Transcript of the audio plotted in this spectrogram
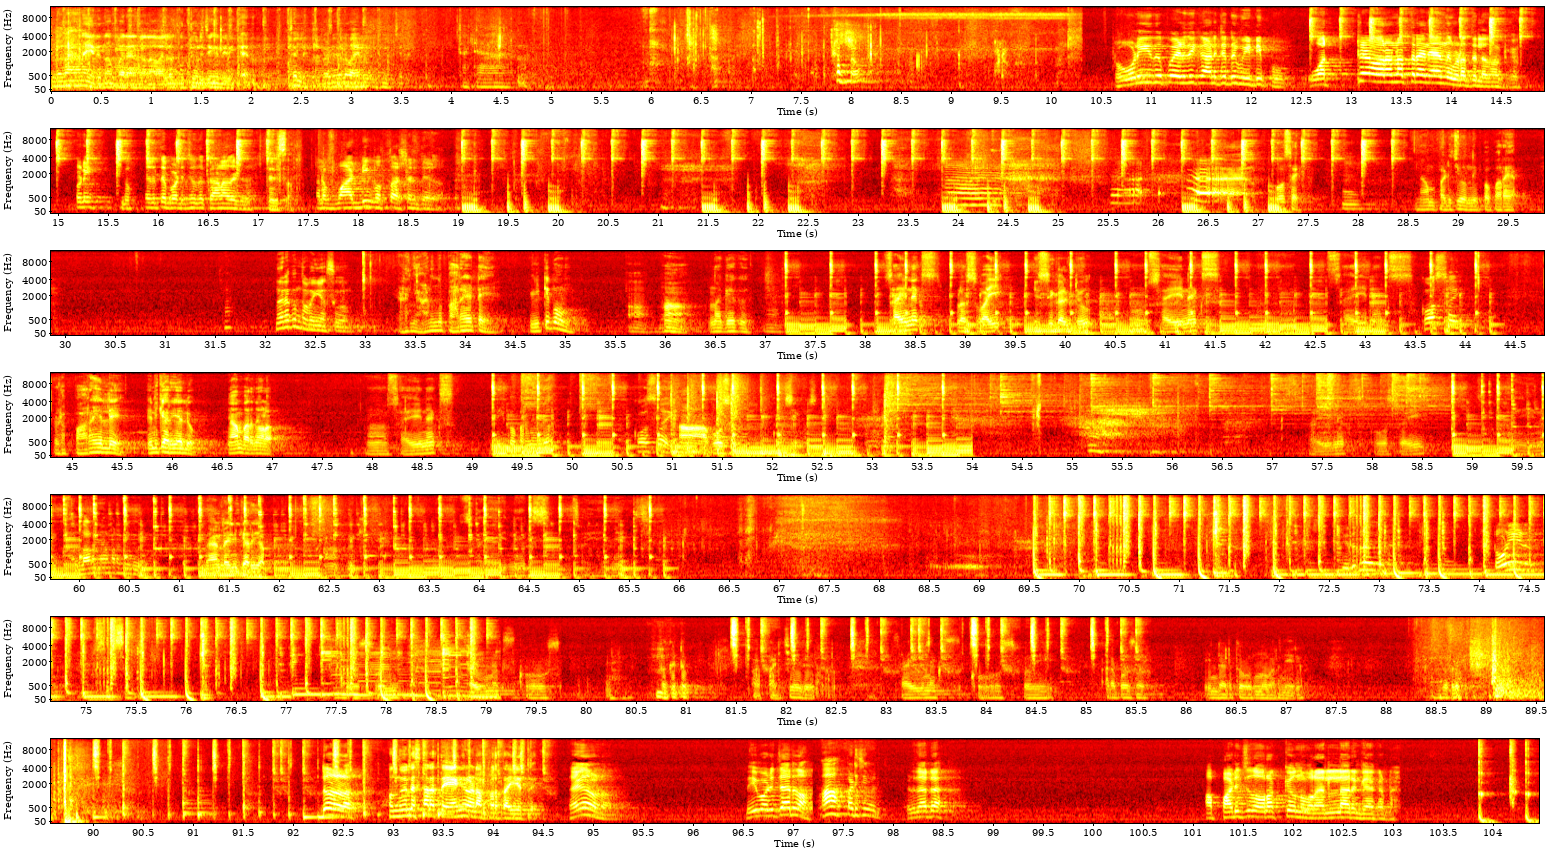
ഇവിടെ ഇരുന്നാൽ പറയാനുള്ള വല്ല കുത്തി പിടിച്ചെങ്കിലും ഇരിക്കാൻ. ചെല്ലേ വെടികൾ വായി കുത്തി ടോണി ഇതിപ്പോ എഴുതി കാണിച്ചിട്ട് വീട്ടിൽ പോകും ഒറ്റ ഒരെണ്ണത്തിനെ ഞാൻ ഇന്ന് വിടത്തില്ല നോക്കിയോ? ടോണി എടുത്ത് പഠിച്ചത് കാണാതെ എഴുതാം ശരി സാർ. നല്ല വടി മൊത്തം അക്ഷരത്തിൽ എഴുതാം. ബോസേ. ഞാൻ പഠിച്ചു വന്നു ഇപ്പം പറയാം. നിനക്കും തുടങ്ങിയ അസുഖം? എടാ ഞാനൊന്ന് പറയട്ടെ. വീട്ടിൽ പോകും ആ. എന്നാ cake. Sine x plus y is equal to sine x sine x cos y എടാ പറയല്ലേ. എനിക്കറിയാലോ. ഞാൻ പറഞ്ഞോളാം. സൈനക്സ് നീ ഇപ്പോൾ പറഞ്ഞത്? കോസ് വൈ ആ cos cos cos Cos y, sin x, cos. ഇപ്പൊ കിട്ടും. പഠിച്ചത് സൈൻ എക്സ് കോസ് വൈ അടപ്പോ സാർ എന്റെ അടുത്ത് ഒന്ന് പറഞ്ഞു തരും ഇതോടാ ഒന്നുമില്ല സാറേ തേങ്ങ വേണം അപ്പുറത്ത് അയ്യത്ത്. തേങ്ങ വേണോ? നീ പഠിച്ചായിരുന്നോ? ആ പഠിച്ചു പഠിച്ചു. എഴുന്നേറ്റ. ആ പഠിച്ചത് ഉറക്കെ ഒന്ന് പറ എല്ലാരും കേക്കട്ടെ.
